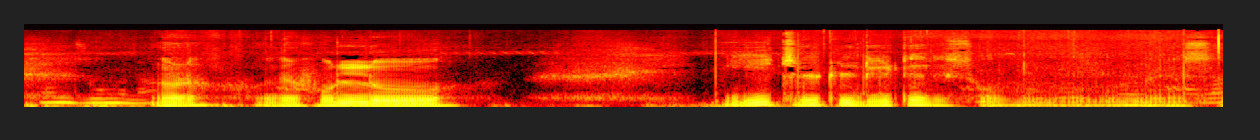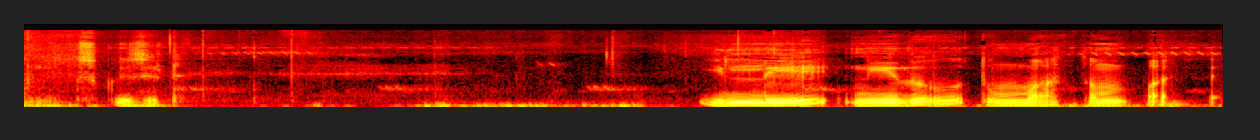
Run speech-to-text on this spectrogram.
Don't zoom in. ನೋಡು ಇದು full each little detail is so nice exquisite ಇಲ್ಲಿ ನೀರು ತುಂಬ ತಂಪಾಗಿದೆ.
